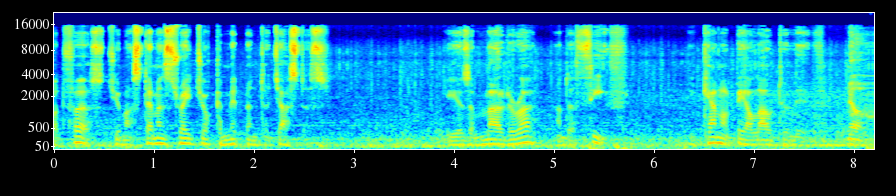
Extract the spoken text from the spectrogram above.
But first, you must demonstrate your commitment to justice. He is a murderer and a thief. He cannot be allowed to live. No.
